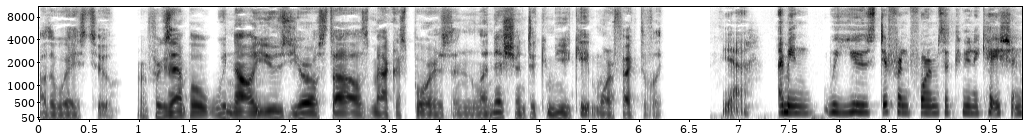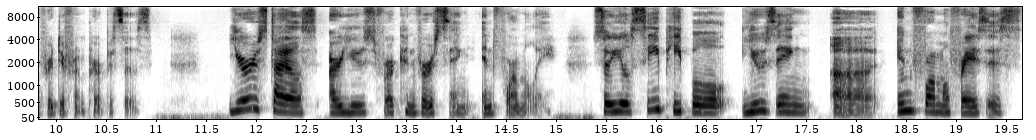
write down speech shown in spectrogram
other ways too. For example, we now use Urostyles, macrospores, and Lenition to communicate more effectively. Yeah. I mean, we use different forms of communication for different purposes. Urostyles are used for conversing informally. So you'll see people using uh, informal phrases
